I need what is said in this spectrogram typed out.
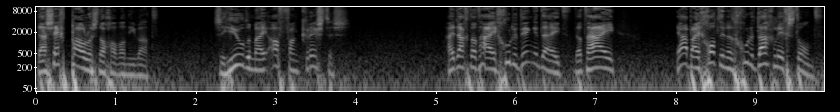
Daar zegt Paulus nogal wel niet wat. Ze hielden mij af van Christus. Hij dacht dat hij goede dingen deed, dat hij ja, bij God in het goede daglicht stond.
